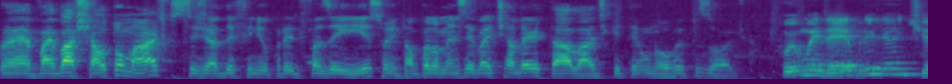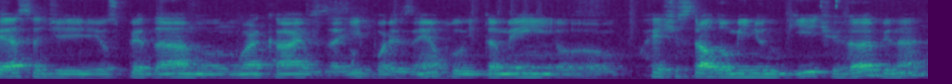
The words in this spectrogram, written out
é, vai baixar automático, você já definiu para ele fazer isso, ou então pelo menos ele vai te alertar lá de que tem um novo episódio. Foi uma ideia brilhante essa de hospedar no, no Archives aí, por exemplo, e também uh, registrar o domínio no GitHub, né?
